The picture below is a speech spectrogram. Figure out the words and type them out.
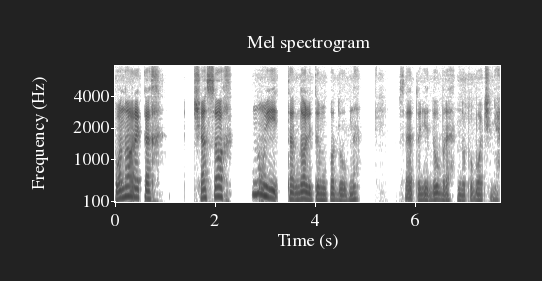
фонариках, часах, ну і так далі тому подобне. Все тоді добре, до побачення.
